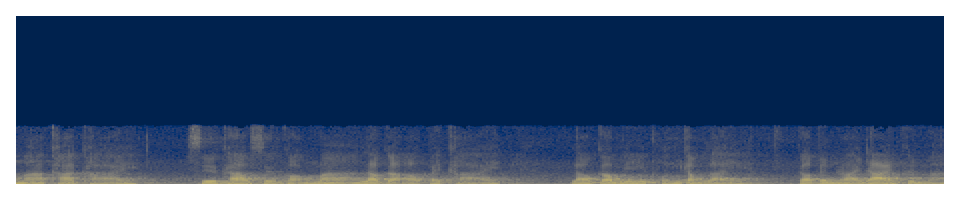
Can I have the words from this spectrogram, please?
ำมาค้าขาย ซื้อข้าวซื้อของมาแล้วก็เอาไปขาย เราก็มีผลกำไร ก็เป็นรายได้ขึ้นมา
